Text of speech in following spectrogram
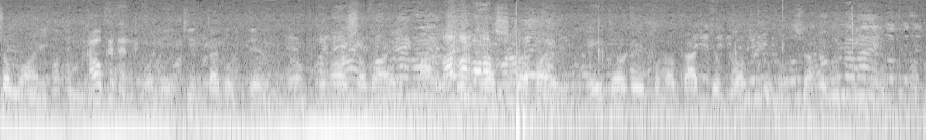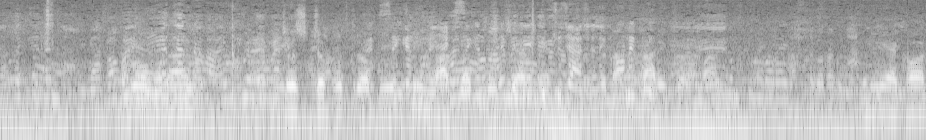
সময় উনি চিন্তা করতেন এবং কোনো সময় মানুষের কষ্ট হয়। এই ধরনের কোনো কার্যক্রম উৎসাহ দিতেন জ্যেষ্ঠ পুত্র উনি এখন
